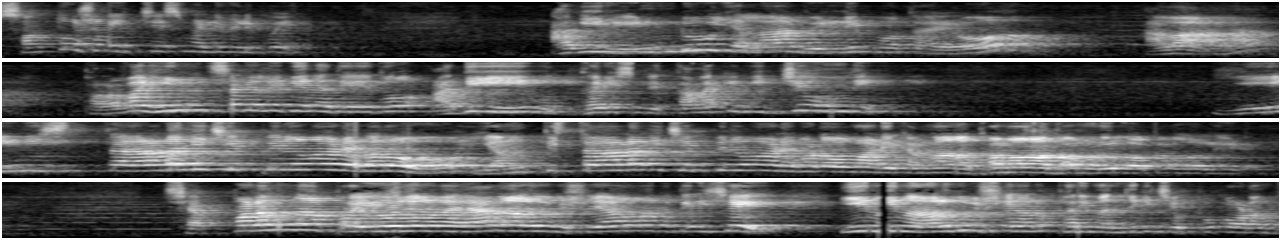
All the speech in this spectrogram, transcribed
సంతోషం ఇచ్చేసి మళ్ళీ వెళ్ళిపోయింది. అవి రెండు ఎలా వెళ్ళిపోతాయో అలా ప్రవహించగలిగినదేదో అది ఉద్ధరిస్తుంది. తనకి విద్య ఉంది. ఏమిస్తాడని చెప్పిన వాడెవరో ఎంత ఇస్తాడని చెప్పిన వాడెవడో వాడికన్నా అధమాధముడు లోకంలో లేడు. చెప్పడం నా ప్రయోజనమయా? నాలుగు విషయాలు నాకు తెలిసాయి. ఈ నాలుగు విషయాలు పది మందికి చెప్పుకోవడం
